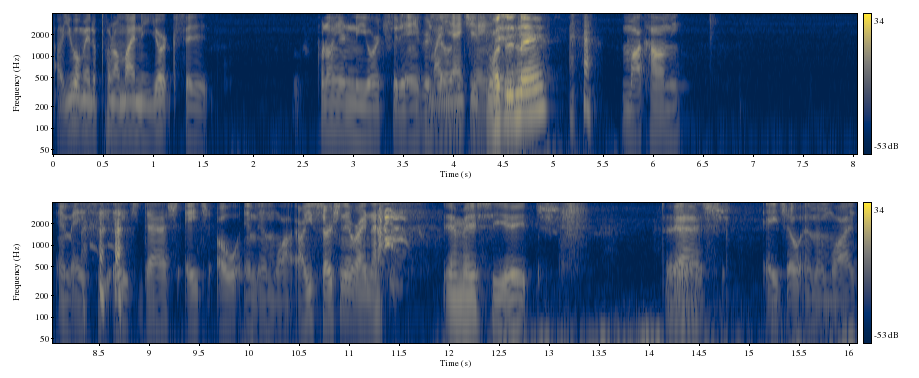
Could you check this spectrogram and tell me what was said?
Oh, you want me to put on my New York fitted? Put on your New York fitted and Griselda Yankees chain. What's his name? Mach-Hommy. M A C H dash H O M M Y. Are you searching it right now? M A C H dash H O M M Y.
